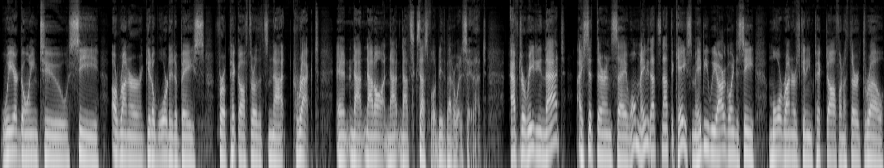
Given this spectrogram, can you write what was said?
we are going to see a runner get awarded a base for a pickoff throw that's not correct and not not on, not not successful would be the better way to say that. After reading that, I sit there and say, well, maybe that's not the case. Maybe we are going to see more runners getting picked off on a third throw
